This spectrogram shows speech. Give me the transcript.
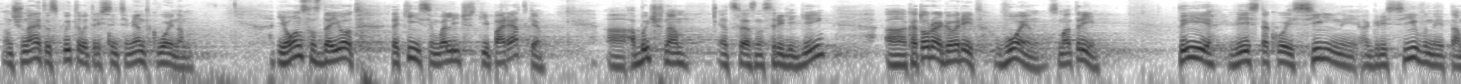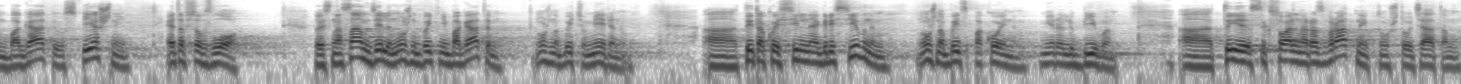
начинает испытывать ресентимент к воинам. И он создает такие символические порядки, а, обычно это связано с религией, которая говорит, воин, смотри, ты весь такой сильный, агрессивный, там, богатый, успешный, это все зло. То есть на самом деле нужно быть не богатым, нужно быть умеренным. А, ты такой сильный, агрессивным, нужно быть спокойным, миролюбивым. А, ты сексуально развратный, потому что у тебя там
